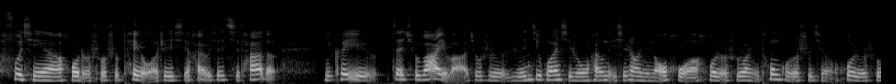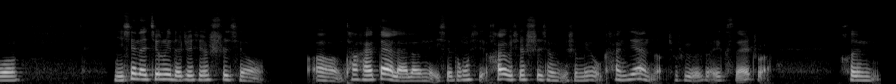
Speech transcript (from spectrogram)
父亲啊，或者说是配偶啊这些，还有一些其他的。你可以再去挖一挖，就是人际关系中还有哪些让你恼火，或者说让你痛苦的事情，或者说你现在经历的这些事情，嗯，它还带来了哪些东西？还有一些事情你是没有看见的，就是有一个 etc。很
